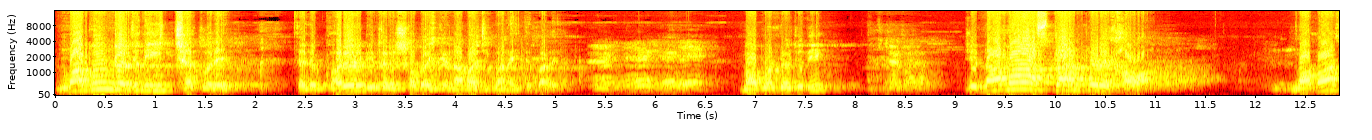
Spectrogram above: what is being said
মা বোনরা যদি ইচ্ছা করে তাহলে ঘরের ভিতরে সবাইকে নামাজি বানাইতে পারে মা বোনরা যদি যে নামাজ তারপরে খাওয়া নামাজ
